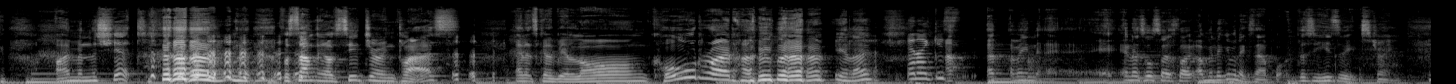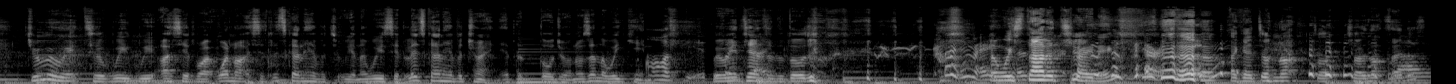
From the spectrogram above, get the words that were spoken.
i'm in the shit for something i've said during class and it's going to be a long cold ride home you know and I guess I, I mean, uh, and it's also it's like I'm going to give an example. This here's the extreme. Do you remember we went to we, we I said right one night I said let's go and have a you know we said let's go and have a train at the dojo and it was on the weekend. oh yeah, we went down to the dojo Right. and we started training. okay, do not do I not say No,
